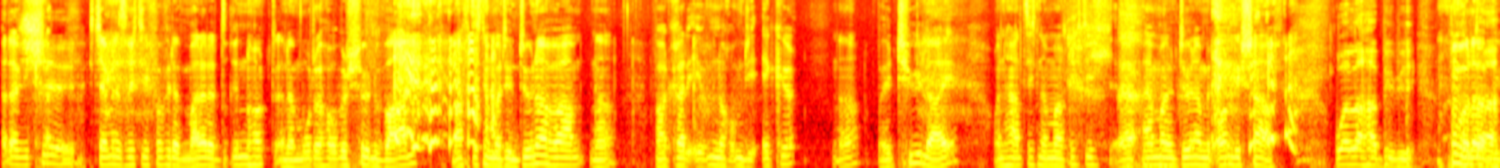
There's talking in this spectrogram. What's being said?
Alter, wie Schön. krass. Ich stelle mir das richtig vor, wie der Marder da drin hockt, an der Motorhaube schön warm, macht sich nochmal den Döner warm, ne? War gerade eben noch um die Ecke, ne? Bei Thülei und hat sich nochmal richtig äh, einmal einen Döner mit ordentlich scharf. Wallah Habibi. Wallah.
